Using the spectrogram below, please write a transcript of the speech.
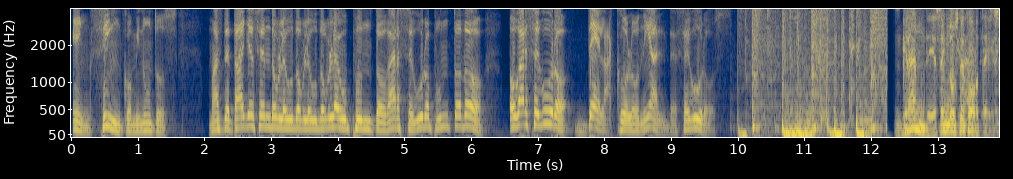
en 5 minutos. Más detalles en www.hogarseguro.do. Hogar Seguro de la Colonial de Seguros. Grandes en los deportes.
